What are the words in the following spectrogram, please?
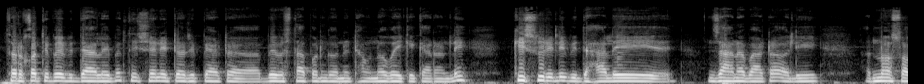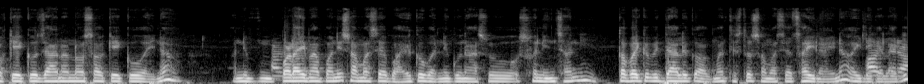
तर कतिपय विद्यालयमा त्यो सेनिटरी प्याड व्यवस्थापन गर्ने ठाउँ नभएकै कारणले किशोरीले विद्यालय जानबाट अलि नसकेको जान नसकेको होइन। अनि पढाइमा पनि समस्या भएको भन्ने गुनासो सुनिन्छ नि। तपाईँको विद्यालयको हकमा त्यस्तो समस्या छैन होइन अहिलेका लागि?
